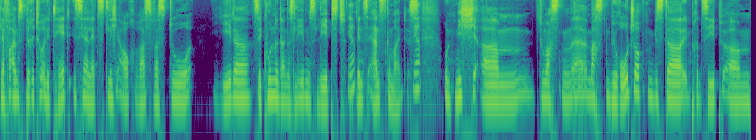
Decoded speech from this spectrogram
Ja, vor allem Spiritualität ist ja letztlich auch was, was du jeder Sekunde deines Lebens lebst, ja. wenn es ernst gemeint ist. Ja und nicht, ähm, du machst, ein, äh, machst einen Bürojob und bist da im Prinzip ähm,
